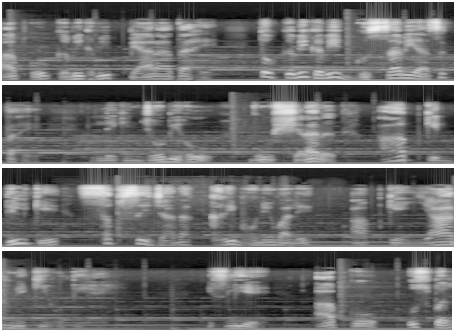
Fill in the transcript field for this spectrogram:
आपको कभी कभी प्यार आता है तो कभी कभी गुस्सा भी आ सकता है, लेकिन जो भी हो, वो शरारत आपके दिल के सबसे ज़्यादा करीब होने वाले आपके यार ने की होती है। इसलिए आपको उस पर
